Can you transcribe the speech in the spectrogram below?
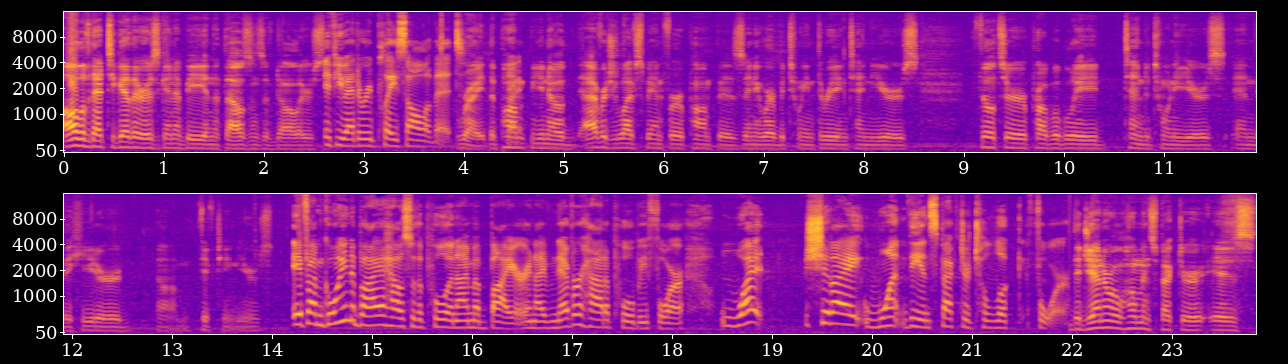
all of that together is going to be in the thousands of dollars. If you had to replace all of it. Right. The pump, right. you know, average lifespan for a pump is anywhere between three and 10 years. Filter, probably 10 to 20 years, and the heater, um, 15 years. If I'm going to buy a house with a pool and I'm a buyer and I've never had a pool before, what should I want the inspector to look for? The general home inspector is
